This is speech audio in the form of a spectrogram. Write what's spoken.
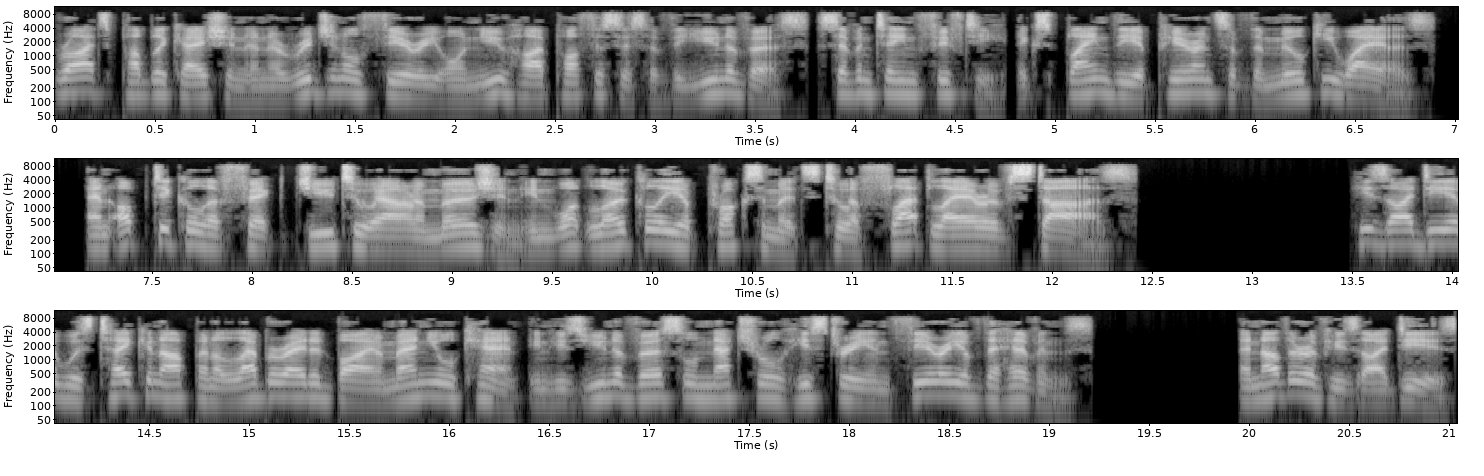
Wright's publication An Original Theory or New Hypothesis of the Universe 1750 explained the appearance of the Milky Way as an optical effect due to our immersion in what locally approximates to a flat layer of stars. His idea was taken up and elaborated by Immanuel Kant in his Universal Natural History and Theory of the Heavens. Another of his ideas,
